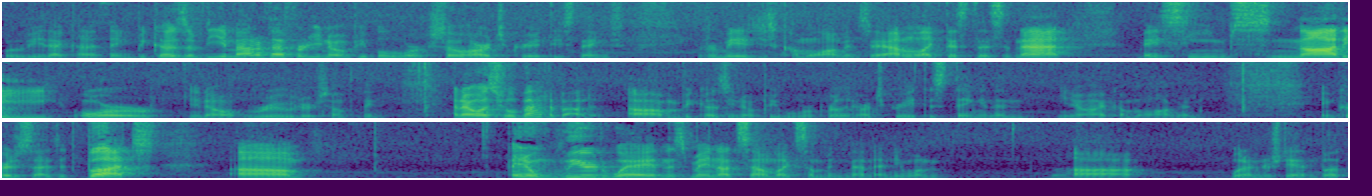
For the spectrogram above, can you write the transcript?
movie, that kind of thing, because of the amount of effort. You know, people work so hard to create these things. And for me to just come along and say I don't like this, this, and that may seem snotty or you know rude or something. And I always feel bad about it um, because you know people work really hard to create this thing, and then you know I come along and and criticize it. But um, in a weird way, and this may not sound like something that anyone uh, would understand, but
